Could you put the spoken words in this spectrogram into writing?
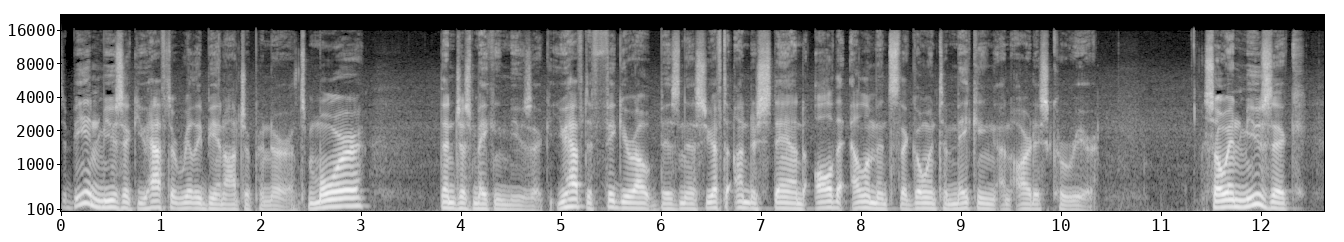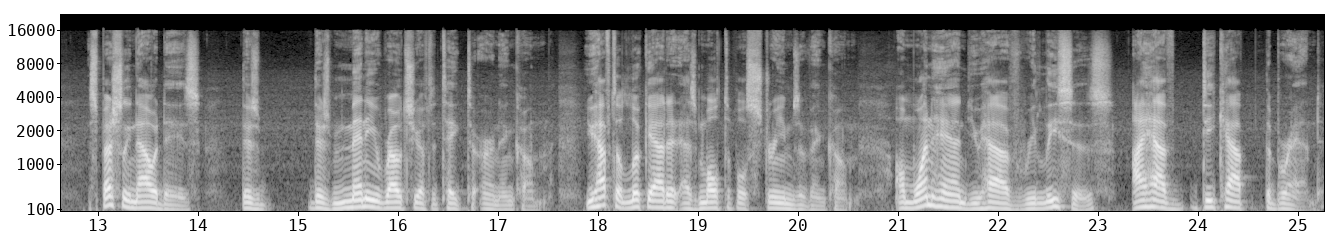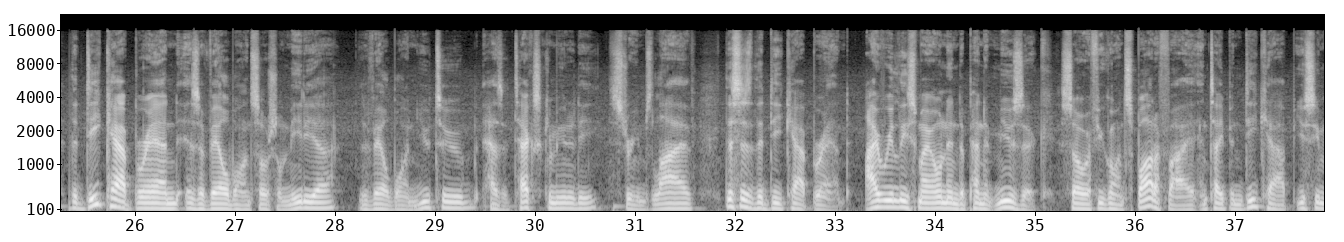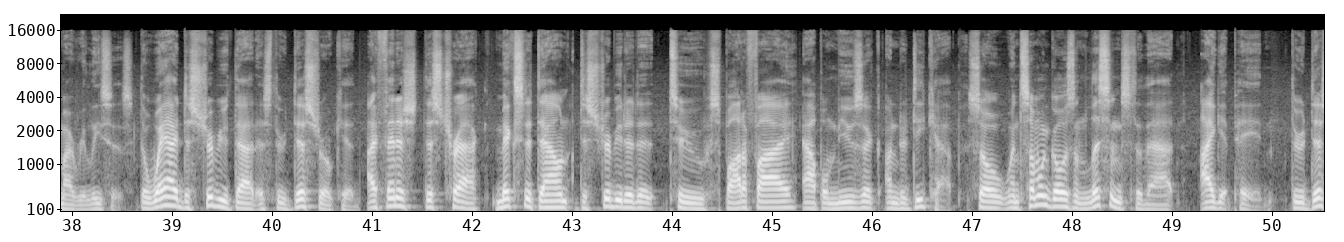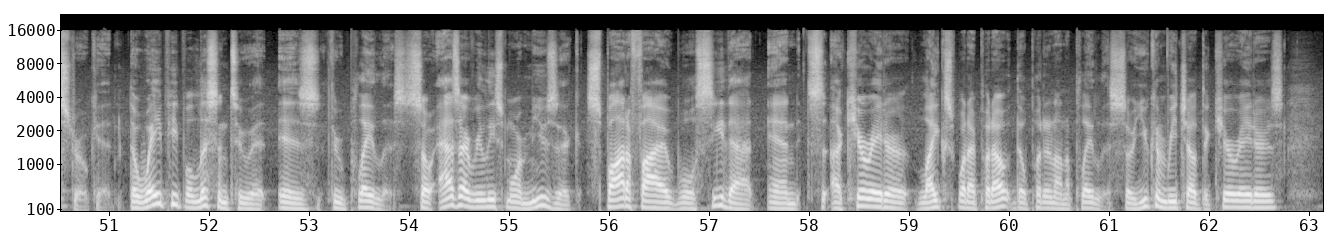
To be in music, you have to really be an entrepreneur. It's more than just making music. You have to figure out business. You have to understand all the elements that go into making an artist's career. So in music, especially nowadays, there's there's many routes you have to take to earn income. You have to look at it as multiple streams of income. On one hand, you have releases. I have Decap the brand. The Decap brand is available on social media. Available on YouTube, has a text community, streams live. This is the Decap brand. I release my own independent music. So if you go on Spotify and type in Decap, you see my releases. The way I distribute that is through DistroKid. I finished this track, mixed it down, distributed it to Spotify, Apple Music under Decap. So when someone goes and listens to that, I get paid through DistroKid. The way people listen to it is through playlists. So as I release more music, Spotify will see that and a curator likes what I put out, they'll put it on a playlist. So you can reach out to curators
